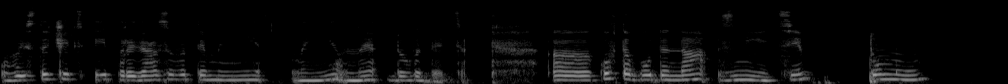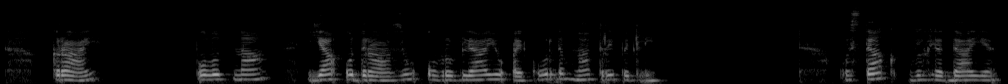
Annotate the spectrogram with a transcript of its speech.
вистачить і перев'язувати мені, мені не доведеться. Е, Кофта буде на змійці, тому край полотна я одразу обробляю айкордом на 3 петлі. Ось так виглядає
